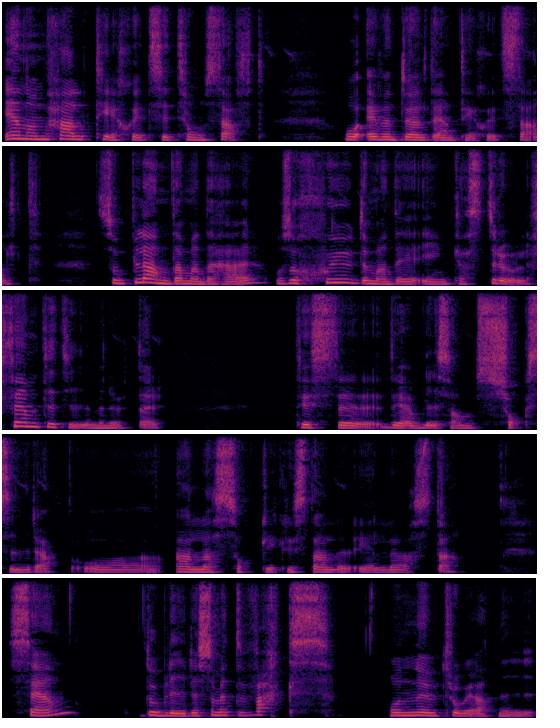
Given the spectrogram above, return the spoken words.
en och en halv tesked citronsaft och eventuellt en tesked salt. Så blandar man det här och så sjuder man det i en kastrull 5 till 10 minuter tills eh, det blir som tjock sirap och alla sockerkristaller är lösta. Sen, då blir det som ett vax. Och nu tror jag att ni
